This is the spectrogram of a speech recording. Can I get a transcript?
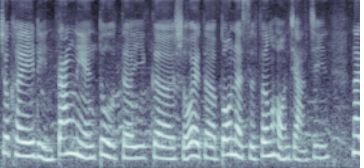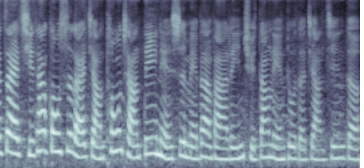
就可以领当年度的一个所谓的 bonus 分红奖金。那在其他公司来讲，通常第一年是没办法领取当年度的奖金的。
